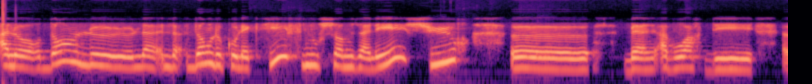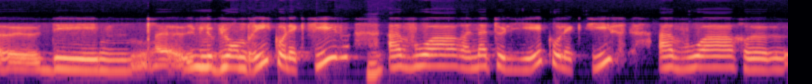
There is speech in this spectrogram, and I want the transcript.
Alors, dans le, la- la- dans le collectif, nous sommes allés sur euh, ben, avoir des, euh, des, euh, une buanderie collective, Mmh. avoir un atelier collectif, avoir euh,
